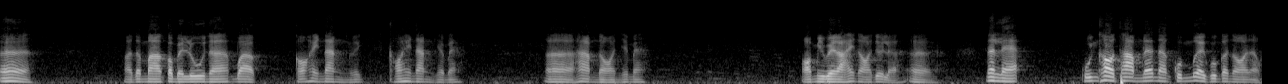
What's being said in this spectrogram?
เอออาตมาก็ไม่รู้นะว่าเขาให้นั่งเขาให้นั่งใช่ไหมเออห้ามนอนใช่ไหมอ๋อมีเวลาให้นอนด้วยเหรอเออ นั่นแหละ คุณเข้าถ้ำแล้วนะคุณเมื่อยคุณก็นอนเอา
